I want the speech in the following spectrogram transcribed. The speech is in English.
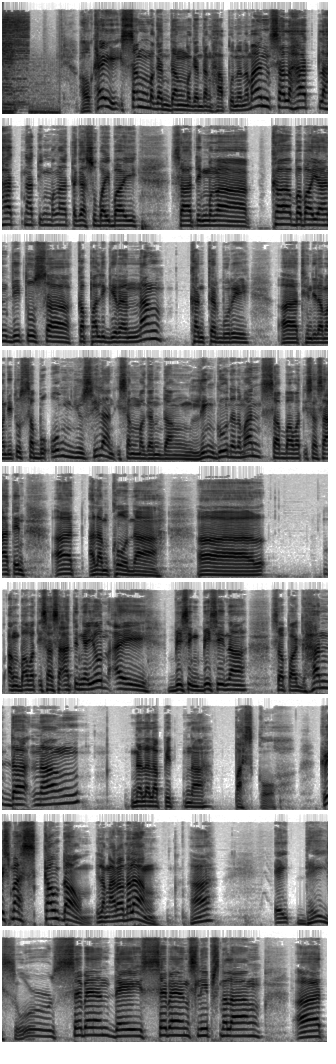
Okay, isang magandang magandang hapon na naman sa lahat-lahat nating mga taga-subaybay sa ating mga kababayan dito sa kapaligiran ng Canterbury at hindi lamang dito sa buong New Zealand. Isang magandang linggo na naman sa bawat isa sa atin at alam ko na ah, ang bawat isa sa atin ngayon ay busy-busy na sa paghanda ng nalalapit na Pasko. Christmas countdown. Ilang araw na lang. Ha? Eight days or seven days, seven sleeps na lang. At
